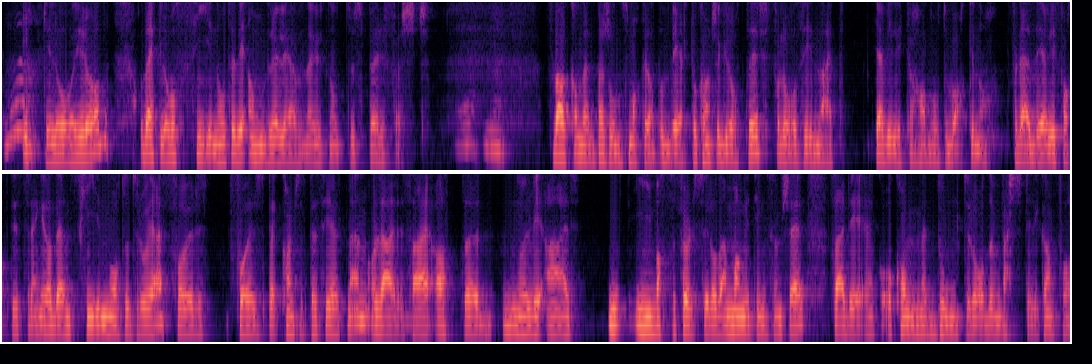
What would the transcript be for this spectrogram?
Det er ikke lov å gi råd, og det er ikke lov å si noe til de andre elevene uten at du spør først. For da kan den personen som akkurat har delt og kanskje gråter, få lov å si nei, jeg vil ikke ha noe tilbake nå. For det er det vi faktisk trenger, og det er en fin måte, tror jeg, for, for kanskje spesielt menn, å lære seg at uh, når vi er i masse følelser, og det er mange ting som skjer, så er det å komme med dumt råd det verste vi kan få.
